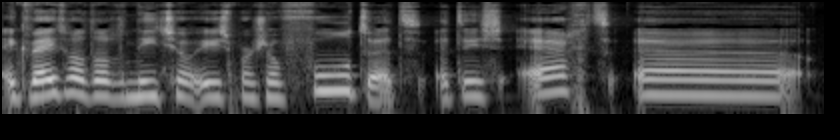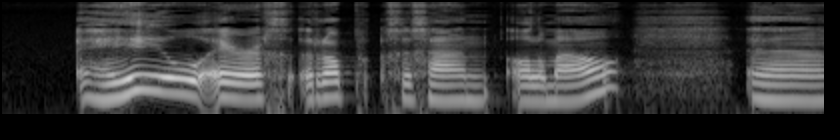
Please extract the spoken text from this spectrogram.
ik weet wel dat het niet zo is, maar zo voelt het. Het is echt heel erg rap gegaan allemaal. Uh,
